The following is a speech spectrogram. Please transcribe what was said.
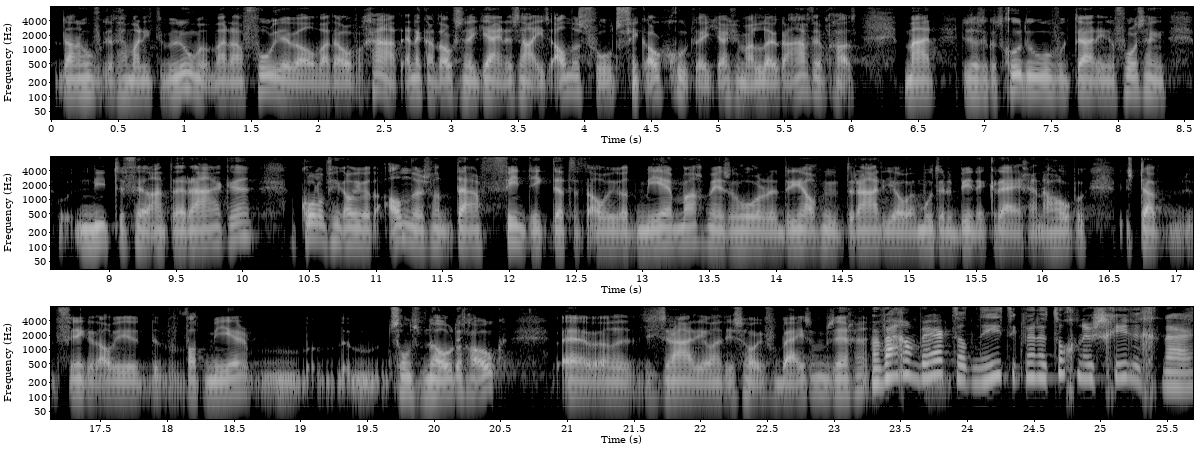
dan hoef ik het helemaal niet te benoemen. Maar dan voel je wel waar het over gaat. En dan kan het ook zijn dat jij in de zaal iets anders voelt. Vind ik ook goed, weet je, als je maar een leuke avond hebt gehad. Maar dus als ik het goed doe, hoef ik daar in een voorstelling niet te veel aan te raken. Column vind ik alweer wat anders, want daar vind ik dat het alweer wat meer mag. Mensen horen 3,5 minuten de radio en moeten het binnenkrijgen. En dan hoop ik, dus daar vind ik het alweer de- wat meer. Soms nodig ook. Eh, het is radio en het is zo voorbij, zou ik zeggen. Maar waarom werkt dat niet? Ik ben er toch nieuwsgierig naar.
